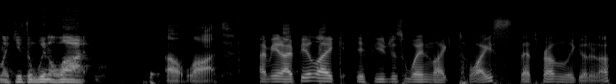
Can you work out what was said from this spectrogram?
Like you have to win a lot. A lot. I mean, I feel like if you just win like twice, that's probably good enough.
